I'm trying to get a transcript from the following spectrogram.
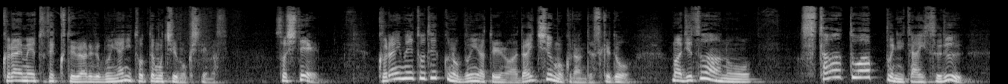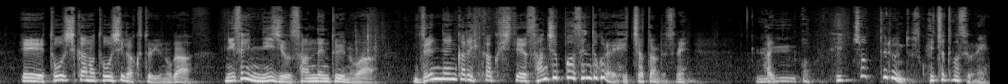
クライメートテックと言われる分野にとっても注目しています。そして、クライメートテックの分野というのは大注目なんですけど、まあ、実はあの、スタートアップに対する、えー、投資家の投資額というのが、2023年というのは、前年から比較して30%ぐらい減っちゃったんですね。はい、減っちゃってるんですか？減っちゃってますよね。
